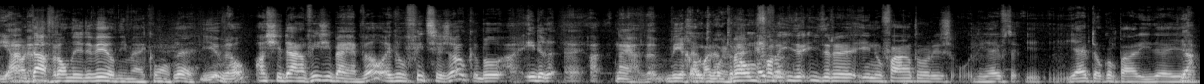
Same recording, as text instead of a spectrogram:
Ja, maar daar verander je de wereld niet mee, kom op. Nee. Jawel, als je daar een visie bij hebt wel. Ik wil fietsen is ook. Ik wil, iedere, nou ja, weer Ja, groter maar de worden. droom Maar van iedere innovator is, die heeft, jij hebt ook een paar ideeën. Ja.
